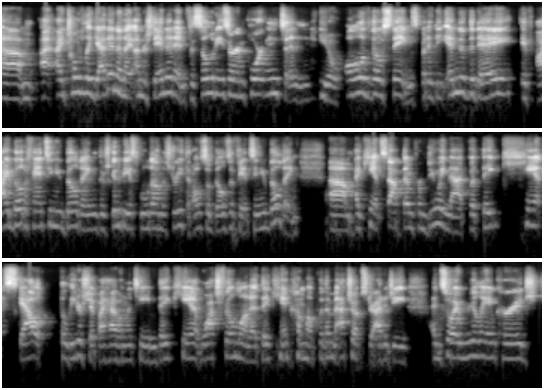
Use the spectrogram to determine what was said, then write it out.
um, I, I, totally get it and I understand it. And facilities are important and, you know, all of those things. But at the end of the day, if I build a fancy new building, there's going to be a school down the street that also builds a fancy new building. Um, I can't stop them from doing that, but they can't scout the leadership I have on the team. They can't watch film on it. They can't come up with a matchup strategy. And so I really encourage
